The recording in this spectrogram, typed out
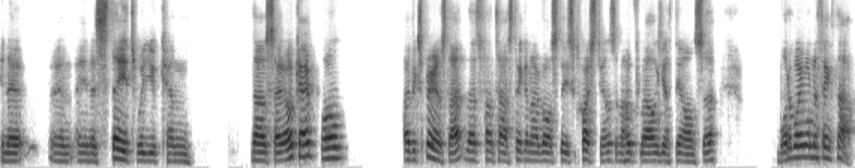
in a in, in a state where you can now say, okay, well, I've experienced that. That's fantastic. And I've asked these questions and hopefully I'll get the answer. What do I want to think now?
